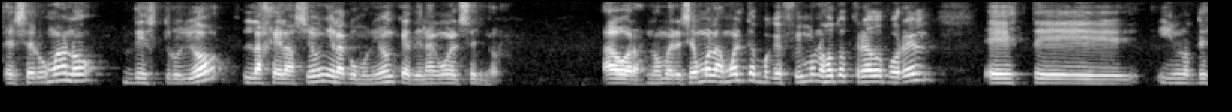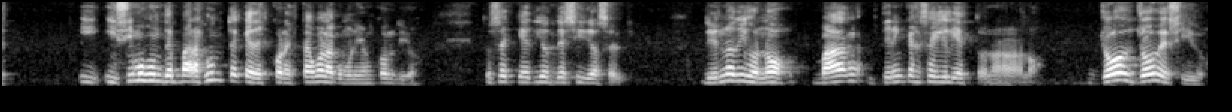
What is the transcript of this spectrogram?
El ser humano destruyó la relación y la comunión que tenía con el Señor. Ahora, nos merecemos la muerte porque fuimos nosotros creados por Él este, y, nos hicimos un desbarajunte que desconectaba la comunión con Dios. Entonces, ¿qué Dios decidió hacer? Dios no dijo, no, van, tienen que seguir esto. No, no, no. Yo, yo decido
